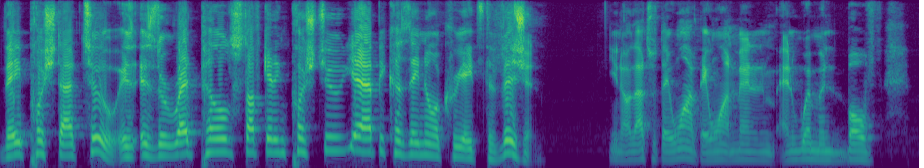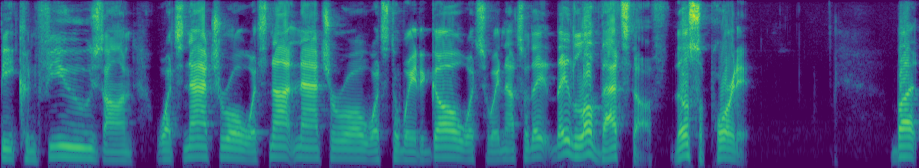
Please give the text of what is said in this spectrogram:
they push that too. Is is the red pill stuff getting pushed too? Yeah, because they know it creates division. You know, that's what they want. They want men and women both be confused on what's natural, what's not natural, what's the way to go, what's the way not. So they they love that stuff. They'll support it. But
